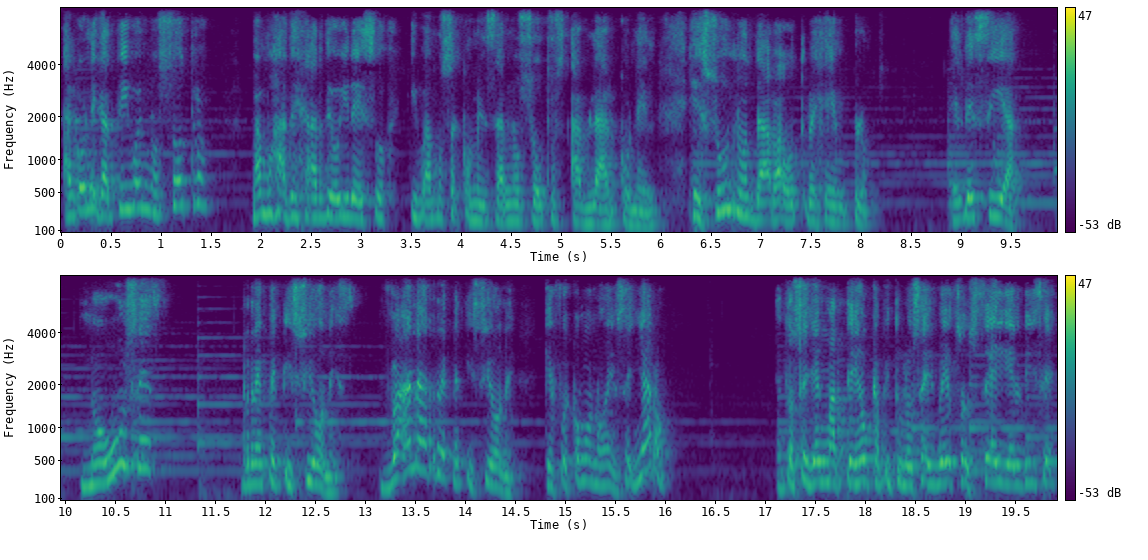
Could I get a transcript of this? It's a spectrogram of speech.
algo negativo en nosotros, vamos a dejar de oír eso y vamos a comenzar nosotros a hablar con Él. Jesús nos daba otro ejemplo. Él decía, no uses repeticiones, vanas repeticiones, que fue como nos enseñaron. Entonces ya en Mateo capítulo 6, verso 6, Él dice,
